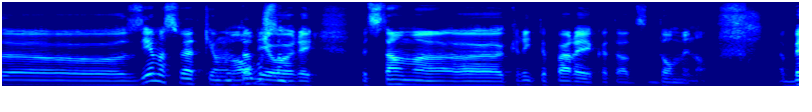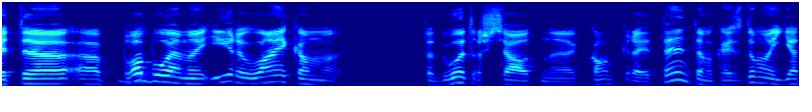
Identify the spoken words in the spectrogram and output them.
uh, Ziemassvētkiem, un No tad jau arī pēc tam uh, krita pārējie, kā tāds domino. Bet uh, problēma ir laikam, tad otra šķautne konkrēti tentam, ka es domāju, ja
